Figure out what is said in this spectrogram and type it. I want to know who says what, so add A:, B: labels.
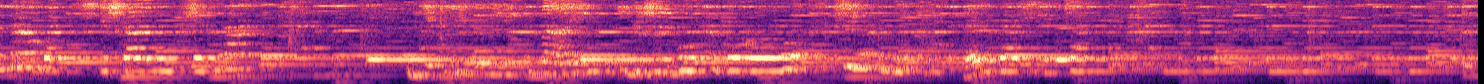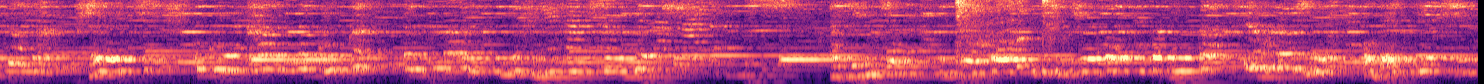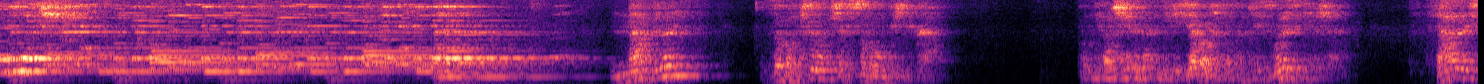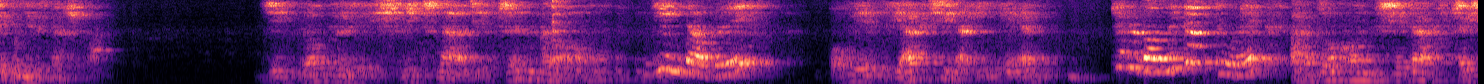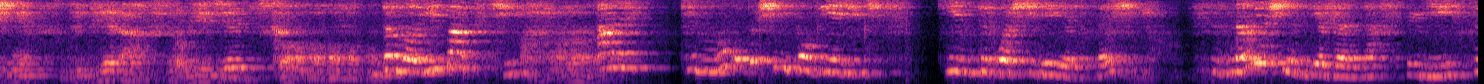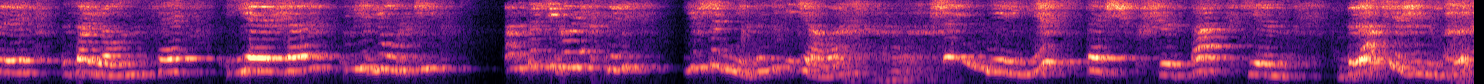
A: wędrować ścieżkami przez las, gdzie tyle jest malin i grzybów wokoło, przyjemny spędza się czas. Sowa przeleci, kukułka zakuka, tam znowu wychnie nam się deszcz. A dzięcioł
B: Nagle zobaczyła przed sobą wilka. Ponieważ jednak nie wiedziała, że to takie złe zwierzę, wcale się go nie wystraszyła.
C: Dzień dobry, śliczna dziewczynko.
A: Dzień dobry,
C: Powiedz, jak ci na imię?
A: czerwony kapturek.
C: A dokąd się tak wcześnie wybierasz, drogie dziecko?
A: Do mojej babci.
C: jesteśmy.
A: Znam zwierzęta, lisy, zające, jeże, wiewiórki, ale takiego jak ty jeszcze nigdy nie widziałam. Czy nie jesteś przypadkiem drapieżnikiem?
